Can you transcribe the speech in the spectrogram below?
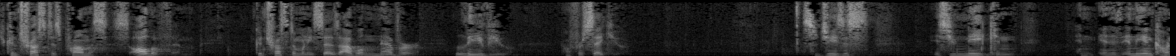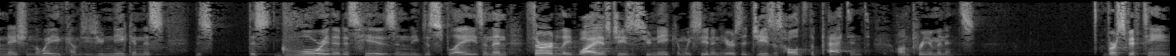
You can trust His promises, all of them You can trust him when he says, I will never leave you nor forsake you. So Jesus is unique in, in, in, in, the incarnation, the way he comes. He's unique in this, this, this glory that is his and he displays. And then thirdly, why is Jesus unique? And we see it in here is that Jesus holds the patent on preeminence. Verse 15.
